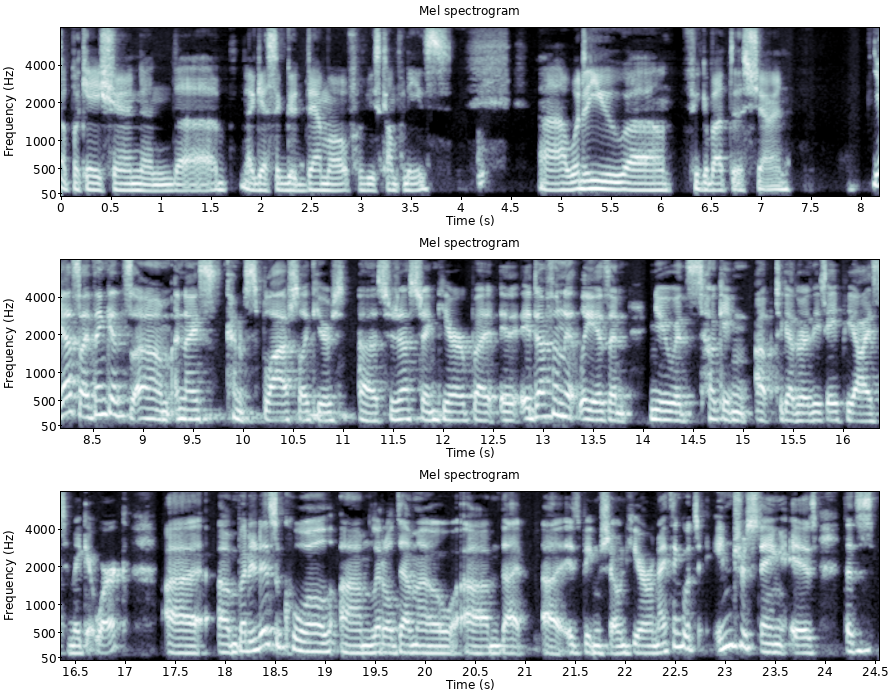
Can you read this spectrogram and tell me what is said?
application and uh, I guess a good demo for these companies. Uh, what do you uh, think about this, Sharon? Yes, I think it's um, a nice kind of splash, like you're uh, suggesting here, but it, it, definitely isn't new. It's hooking up together these APIs to make it work. Uh, um, but it is a cool um, little demo um, that uh, is being shown here. And I think what's interesting is that this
